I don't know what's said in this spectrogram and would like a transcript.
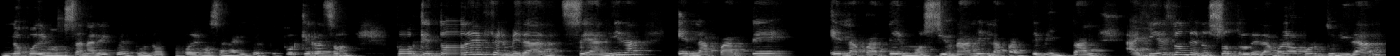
no podemos sanar el cuerpo, no podemos sanar el cuerpo. ¿Por qué razón? Porque toda enfermedad se anida en la parte en la parte emocional, en la parte mental. Allí es donde nosotros le damos la oportunidad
